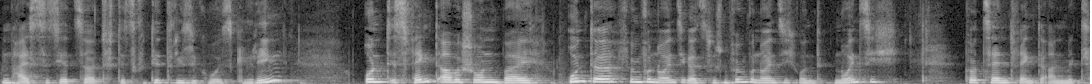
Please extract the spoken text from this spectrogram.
Dann heißt es jetzt, das Kreditrisiko ist gering. Und es fängt aber schon bei unter 95, also zwischen 95 und 90 Prozent fängt er an mit,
